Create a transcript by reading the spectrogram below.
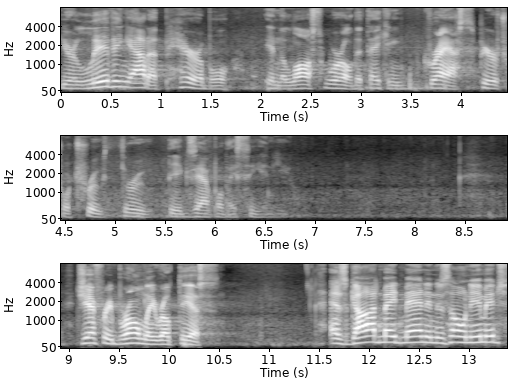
You're living out a parable in the lost world that they can grasp spiritual truth through the example they see in you. Geoffrey Bromiley wrote this As God made man in his own image,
